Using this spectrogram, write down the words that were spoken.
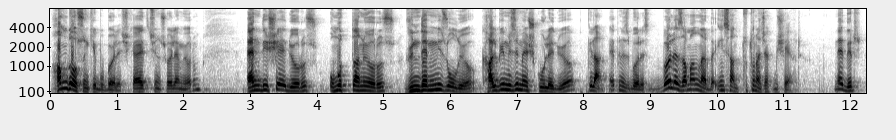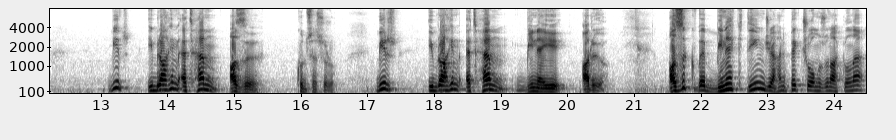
hamdolsun ki bu böyle şikayet için söylemiyorum. Endişe ediyoruz, umutlanıyoruz, gündemimiz oluyor, kalbimizi meşgul ediyor filan. Hepiniz böylesiniz. Böyle zamanlarda insan tutunacak bir şey arıyor. Nedir? Bir İbrahim Ethem azığı Kudüs'e suru. Bir İbrahim Ethem bineği arıyor. Azık ve binek deyince hani pek çoğumuzun aklına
